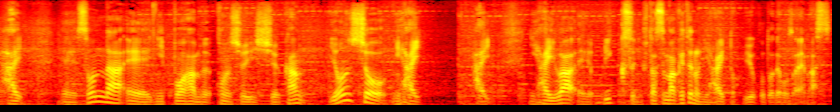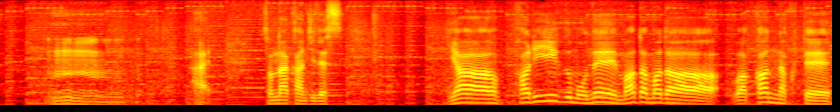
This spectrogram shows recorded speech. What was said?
はい、えー、そんな、えー、日本ハム今週1週間4勝2敗はい、2敗は、えー、オリックスに2つ負けての2敗ということでございます。うんはいそんな感じです。いやパ・リーグもねまだまだ分かんなくて、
